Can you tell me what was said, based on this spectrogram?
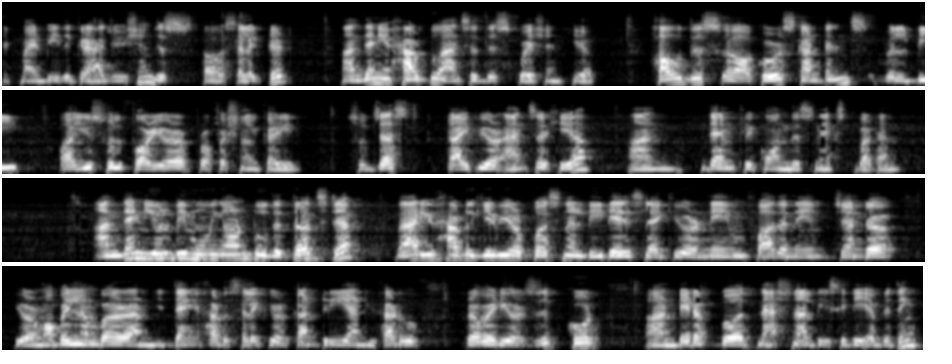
It might be the graduation, just uh, select it and then you have to answer this question here. How this uh, course contents will be uh, useful for your professional career. So just type your answer here and then click on this next button. And then you'll be moving on to the third step where you have to give your personal details like your name, father name, gender, your mobile number and then you have to select your country and you have to provide your zip code and date of birth, nationality, city, everything.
